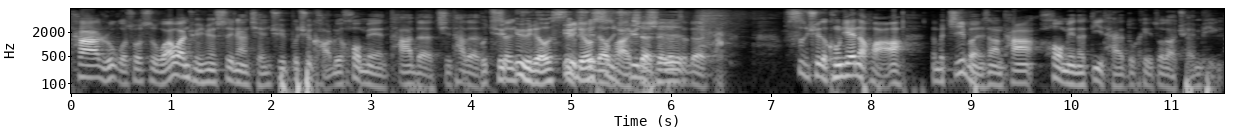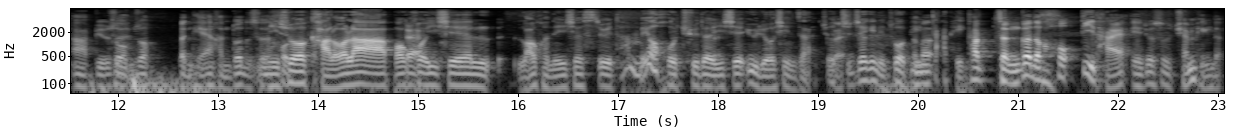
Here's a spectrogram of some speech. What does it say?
它如果说是完完全全是一辆前驱，不去考虑后面它的其他的不去升预留四预留驱的话四驱的这个这个四驱的空间的话啊，那么基本上它后面的地台都可以做到全平啊。比如说我们说本田很多的车，你说卡罗拉，包括一些老款的一些思域，它没有后驱的一些预留性在，就直接给你做那么平打平。它整个的后地台也就是全平的，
